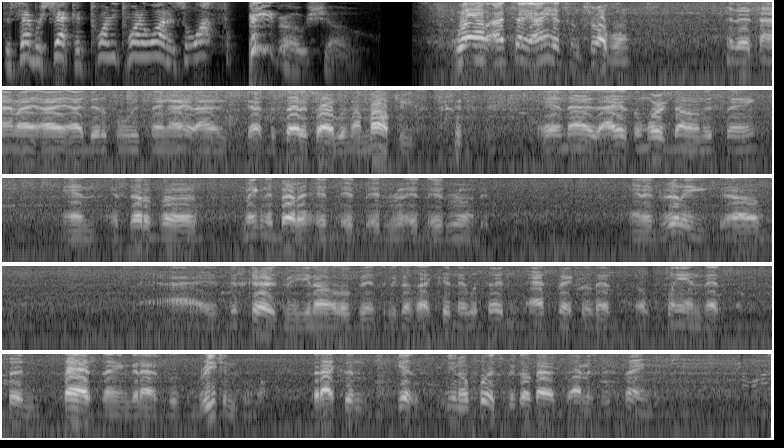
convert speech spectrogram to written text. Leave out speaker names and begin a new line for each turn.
December 2nd, 2021. It's the Watt from Pedro show.
Well, I tell you, I had some trouble at that time. I, I, I did a foolish thing. I, I got dissatisfied with my mouthpiece. and I, I had some work done on this thing. And instead of uh, making it better, it, it, it, it, it ruined it. And it really uh, it discouraged me, you know, a little bit because I couldn't. There were certain aspects of that of playing that certain fast thing that I was reaching for that I couldn't get, you know, pushed because I damaged this thing.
